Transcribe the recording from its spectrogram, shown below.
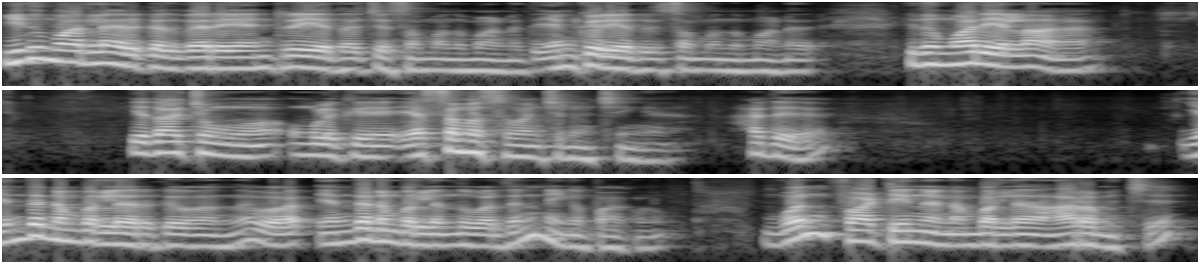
இது மாதிரிலாம் இருக்கிறது. வேறு என்ட்ரி ஏதாச்சும் சம்மந்தமானது என்கொயரி ஏதாச்சும் சம்மந்தமானது இது மாதிரியெல்லாம் ஏதாச்சும் உங்களுக்கு எஸ்எம்எஸ் வந்துச்சுன்னு வச்சுங்க. அது எந்த நம்பரில் இருக்க வந்து வ- எந்த நம்பர்லேருந்து வருதுன்னு நீங்கள் பார்க்கணும். ஒன் ஃபார்ட்டின்னு நம்பரில் ஆரம்பித்து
